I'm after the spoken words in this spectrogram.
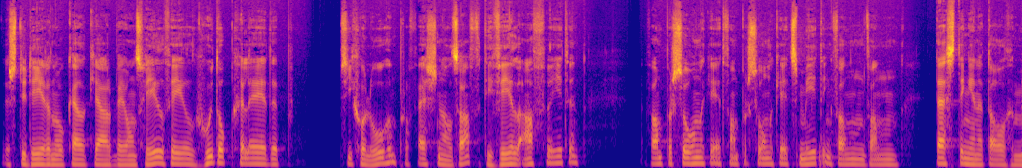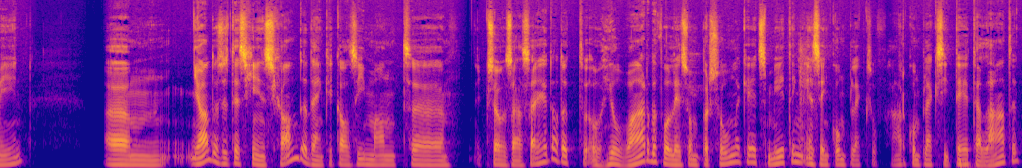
Er studeren ook elk jaar bij ons heel veel goed opgeleide psychologen, professionals af, die veel afweten van persoonlijkheid, van persoonlijkheidsmeting, van, van testing in het algemeen. Um, ja, dus het is geen schande, denk ik, als iemand... Uh, ik zou zelfs zeggen dat het heel waardevol is om persoonlijkheidsmeting in zijn complex of haar complexiteit te laten.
